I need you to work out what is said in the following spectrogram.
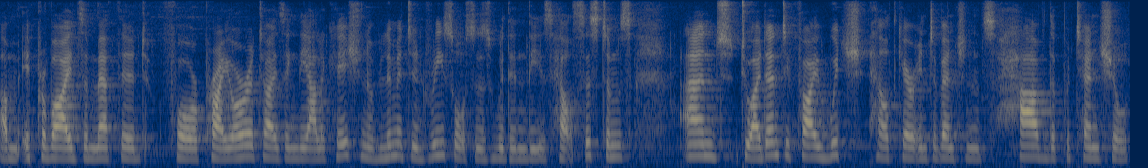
Um, it provides a method for prioritizing the allocation of limited resources within these health systems and to identify which healthcare interventions have the potential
